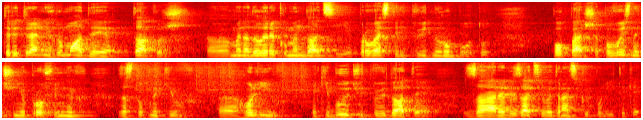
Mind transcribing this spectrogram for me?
територіальні громади також е, ми надали рекомендації провести відповідну роботу. По-перше, по визначенню профільних заступників е, голів, які будуть відповідати за реалізацію ветеранської політики.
